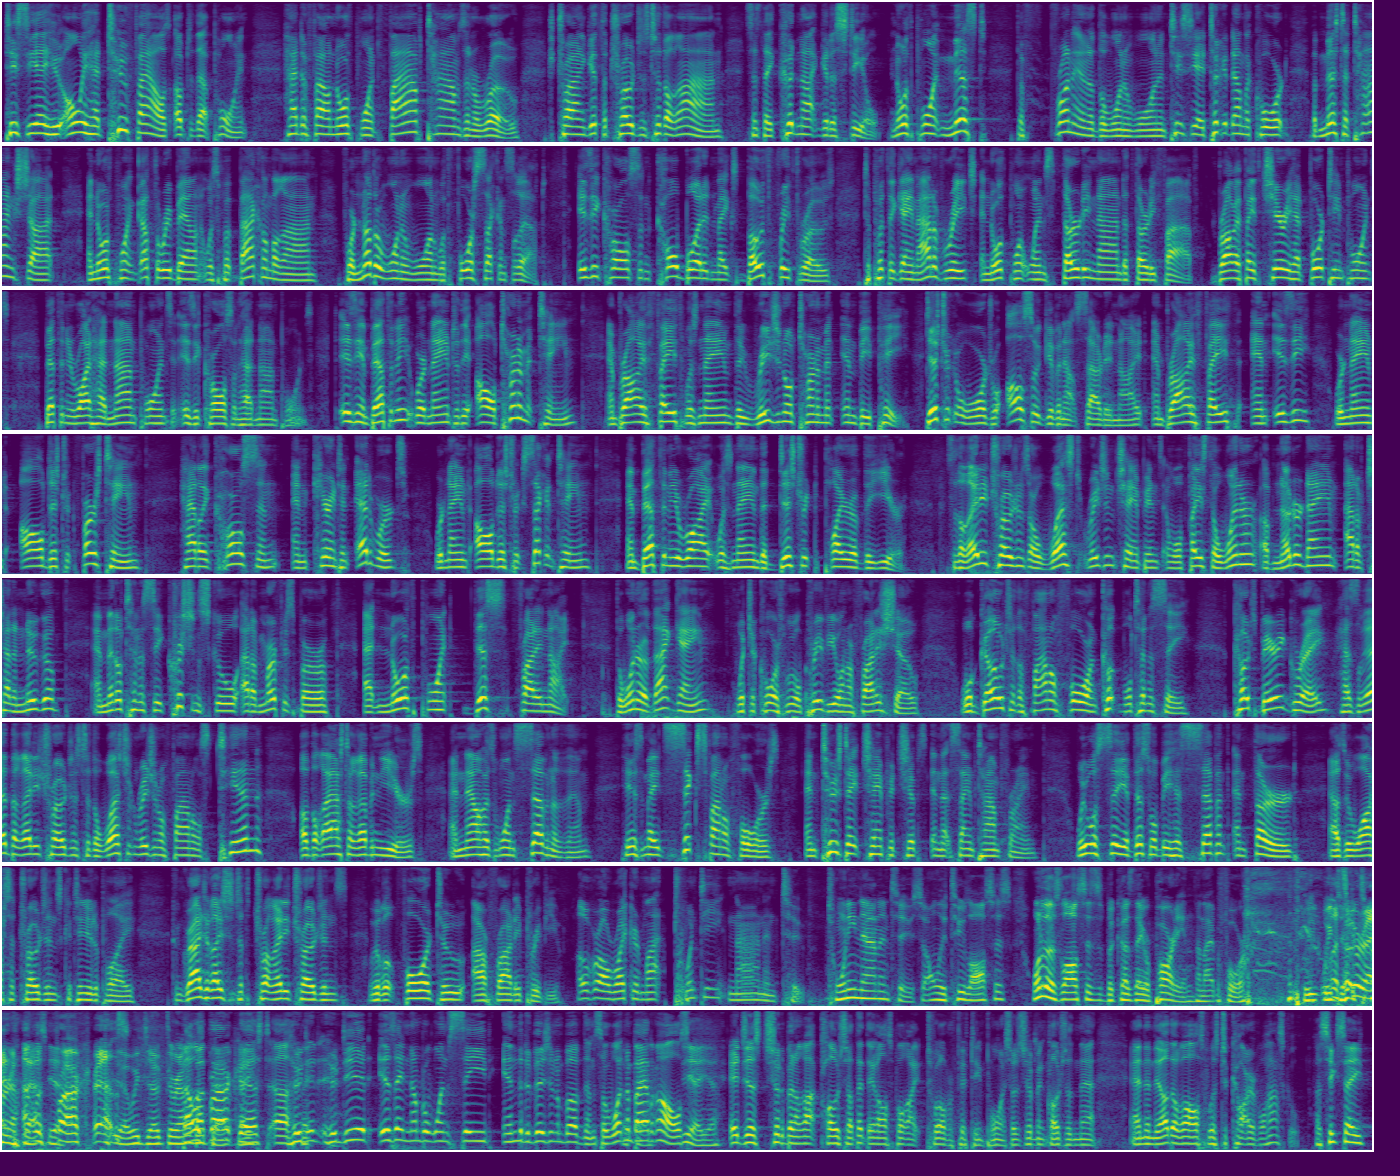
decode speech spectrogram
TCA, who only had two fouls up to that point, had to foul North Point five times in a row to try and get the Trojans to the line since they could not get a steal. North Point missed the front end of the one and one, and TCA took it down the court but missed a tying shot, and North Point got the rebound and was put back on the line for another one and one with four seconds left. Izzy Carlson, cold blooded, makes both free throws to put the game out of reach, and North Point wins 39 to 35. Brawley Faith Cherry had 14 points, Bethany Wright had 9 points, and Izzy Carlson had 9 points. Izzy and Bethany were named to the All Tournament team, and Brawley Faith was named the Regional Tournament MVP. District awards were also given out Saturday night, and Brawley Faith and Izzy were named All District First Team. Hadley Carlson and Carrington Edwards were named All District Second Team, and Bethany Wright was named the District Player of the Year. So the Lady Trojans are West Region champions and will face the winner of Notre Dame out of Chattanooga and Middle Tennessee Christian School out of Murfreesboro at North Point this Friday night. The winner of that game, which of course we will preview on our Friday show, will go to the Final Four in Cookeville, Tennessee. Coach Barry Gray has led the Lady Trojans to the Western Regional Finals 10 of the last 11 years and now has won 7 of them. He has made 6 Final Fours and 2 state championships in that same time frame. We will see if this will be his 7th and 3rd as we watch the Trojans continue to play. Congratulations to the Tro- Lady Trojans. We look forward to our Friday preview. Overall record, Mike, 29 and 2. 29 and 2, so only two losses. One of those losses is because they were partying the night before. we we That's correct. That was yeah. Briarcrest. Yeah, we joked around That was about that. Briarcrest, They- uh, who did who did is a number one seed in the division above them. So it wasn't a Okay. bad loss. Yeah, yeah. It just should have been a lot closer. I think they lost by like twelve or fifteen points, so it should have been closer than that. And then the other loss was to Collierville High School. a 6A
